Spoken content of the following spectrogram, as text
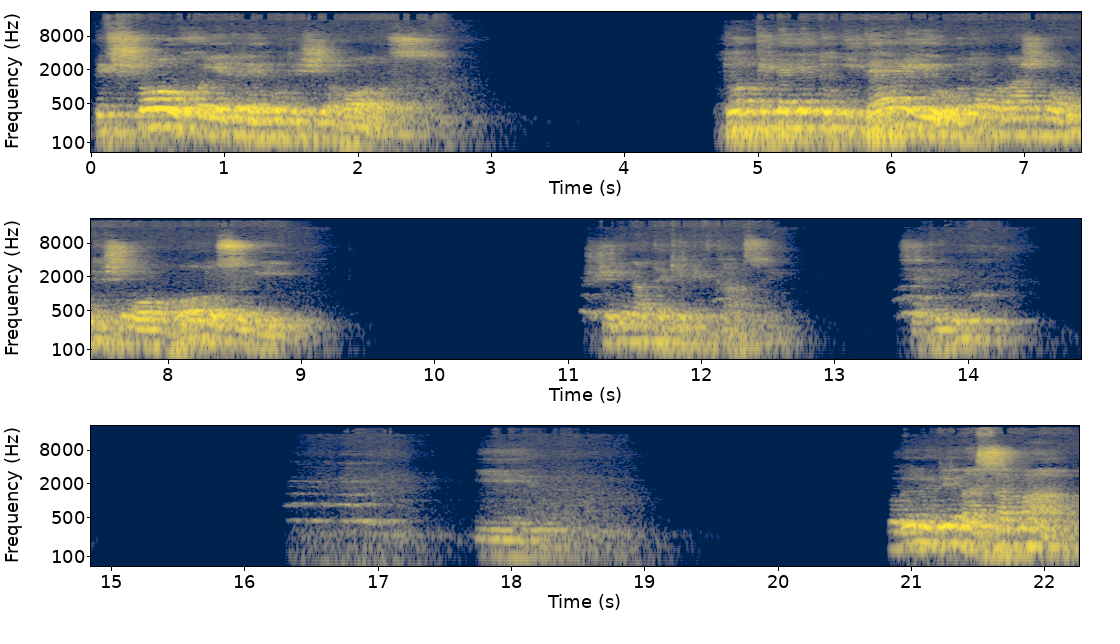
підштовхує той внутрішній голос? Хто піддає ту ідею нашому внутрішньому голосові, що він нам таке підказує. Святий Дух. І коли людина сама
